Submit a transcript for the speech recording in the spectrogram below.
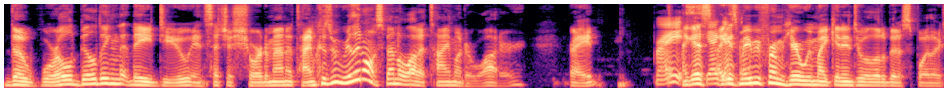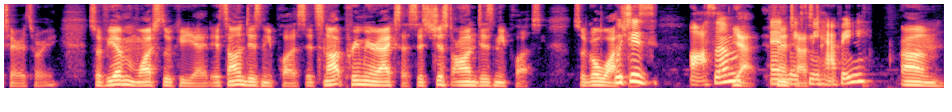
The world building that they do in such a short amount of time because we really don't spend a lot of time underwater, right? Right. I guess Yeah, I, guess so. maybe from here we might get into a little bit of spoiler territory. So if you haven't watched Luca yet, it's on Disney Plus. It's not Premier Access. It's just on Disney Plus. So go watch. Which it. is awesome. Yeah, And makes me happy. um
